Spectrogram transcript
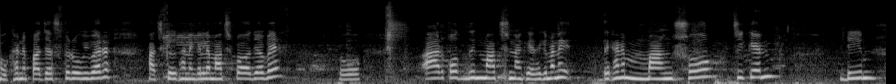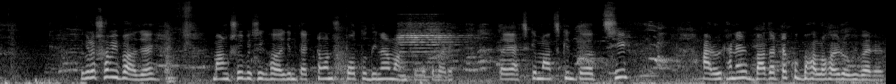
ওখানে পাঁচ আজকে রবিবার, আজকে ওখানে গেলে মাছ পাওয়া যাবে। তো আর কতদিন মাছ না খেয়ে থাকি? মানে এখানে মাংস, চিকেন, ডিম এগুলো সবই পাওয়া যায়। মাংসই বেশি খাওয়া হয়, কিন্তু একটা মানুষ কতদিন আর মাংস খেতে পারে? তাই আজকে মাছ কিনতে যাচ্ছি। আর ওইখানের বাজারটা খুব ভালো হয় রবিবারের।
